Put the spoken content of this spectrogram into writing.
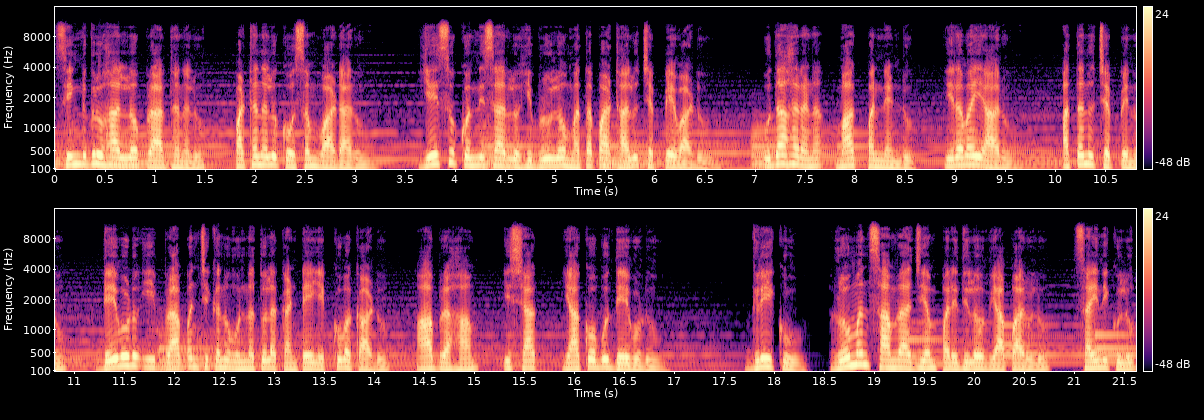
సింగ్ గృహాల్లో ప్రార్థనలు పఠనలు కోసం వాడారు. యేసు కొన్నిసార్లు హిబ్రూలో మతపాఠాలు చెప్పేవాడు. ఉదాహరణ మాక్ పన్నెండు ఇరవై ఆరు. అతను చెప్పెను దేవుడు ఈ ప్రాపంచికను ఉన్నతుల కంటే ఎక్కువ కాడు. ఆబ్రహాం ఇషాక్ యాకోబు దేవుడు. గ్రీకు రోమన్ సామ్రాజ్యం పరిధిలో వ్యాపారులు సైనికులు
